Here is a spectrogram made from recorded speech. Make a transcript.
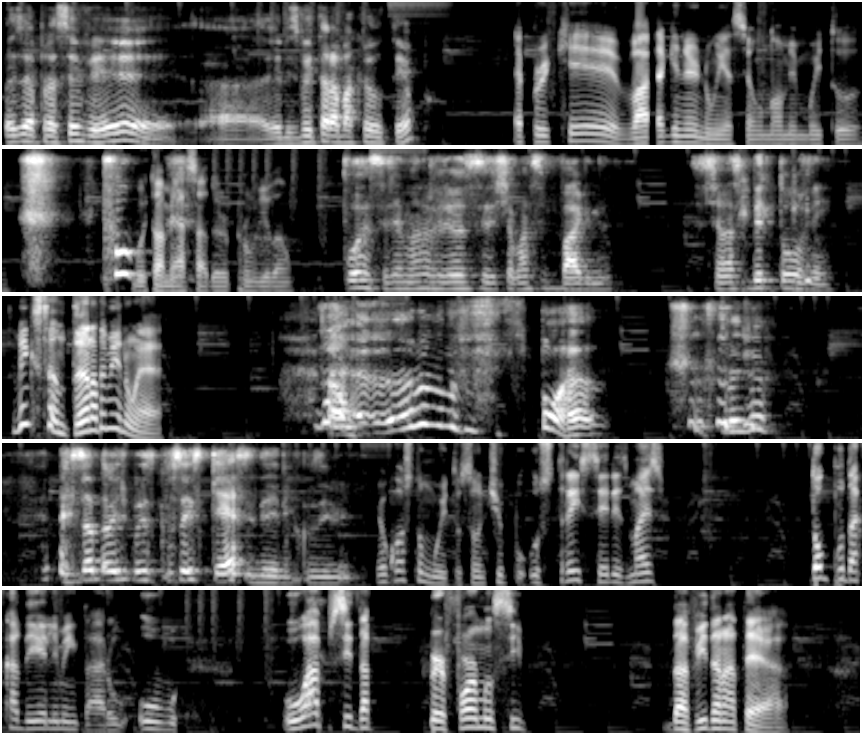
Pois é, pra você ver, uh, eles inventaram a máquina do tempo. É porque Wagner não ia ser um nome muito. muito ameaçador pra um vilão. Porra, seria maravilhoso se ele chamasse Wagner. Se chamasse Beethoven. Se bem que Santana também não é. Não. Porra. É exatamente por isso que você esquece dele, inclusive. Eu gosto muito, são tipo os três seres mais topo da cadeia alimentar. O, o, o ápice da performance da vida na Terra.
